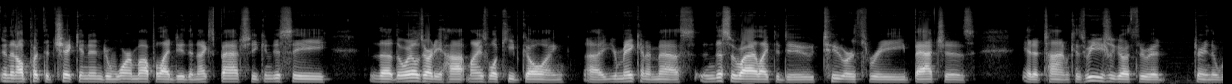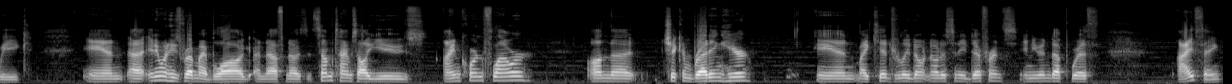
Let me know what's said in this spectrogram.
and then I'll put the chicken in to warm up while I do the next batch. So you can just see the, the oil's already hot. Might as well keep going. Uh, you're making a mess. And this is why I like to do two or three batches at a time because we usually go through it during the week. And uh, anyone who's read my blog enough knows that sometimes I'll use einkorn flour on the chicken breading here. And my kids really don't notice any difference. And you end up with, I think,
